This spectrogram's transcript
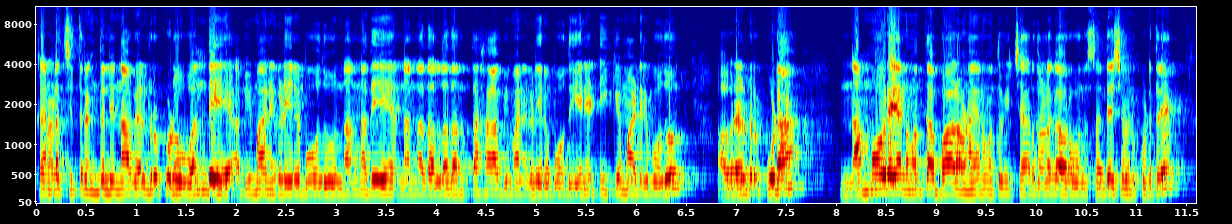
ಕನ್ನಡ ಚಿತ್ರರಂಗದಲ್ಲಿ ನಾವೆಲ್ಲರೂ ಕೂಡ ಒಂದೇ ಅಭಿಮಾನಿಗಳಿರಬಹುದು, ನನ್ನದೇ, ನನ್ನದಲ್ಲದಂತಹ ಅಭಿಮಾನಿಗಳಿರಬಹುದು, ಏನೇ ಟೀಕೆ ಮಾಡಿರ್ಬೋದು ಅವರೆಲ್ಲರೂ ಕೂಡ ನಮ್ಮವರೇ ಅನ್ನುವಂಥ ಬಾಳೋಣ ಎನ್ನುವಂಥ ವಿಚಾರದೊಳಗೆ ಅವರು ಒಂದು ಸಂದೇಶವನ್ನು ಕೊಡ್ತಾರೆ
